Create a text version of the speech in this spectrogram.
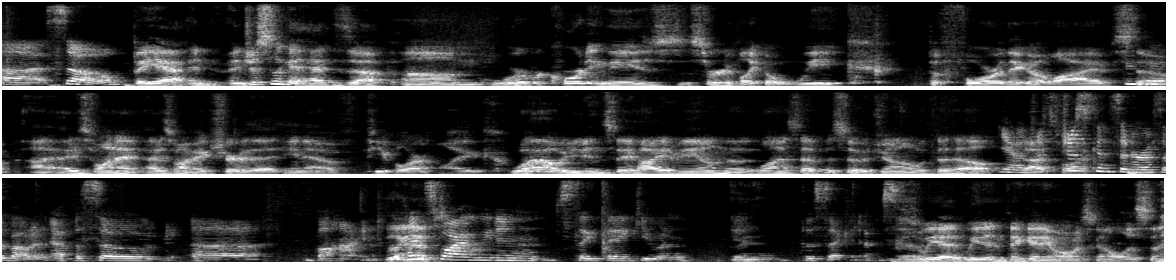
Uh, so But yeah, and, and just like a heads up, um, we're recording these sort of like a week before they go live. So Mm-hmm. I, I just want to I just want to make sure that you know if people aren't like, "Wow, you didn't say hi to me on the last episode, John. What the hell?" yeah, That's just just consider us about an episode uh, behind. Like, that's- why we didn't say thank you in in the second episode. we had we didn't think anyone was going to listen.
